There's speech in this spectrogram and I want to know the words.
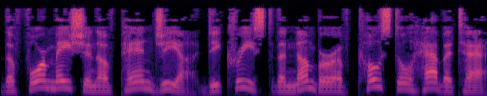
The formation of Pangaea decreased the number of coastal habitats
